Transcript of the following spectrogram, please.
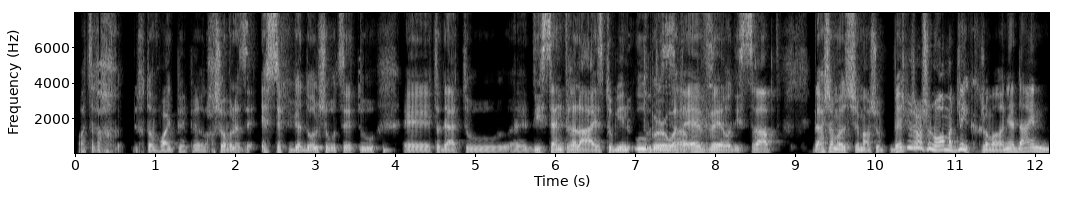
הוא היה צריך לכתוב white paper לחשוב על איזה עסק גדול שהוא רוצה to uh, אתה יודע to uh, decentralize to be an uber to whatever או disrupt והיה שם איזה משהו, ויש בזה משהו נורא מדליק, כלומר אני עדיין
